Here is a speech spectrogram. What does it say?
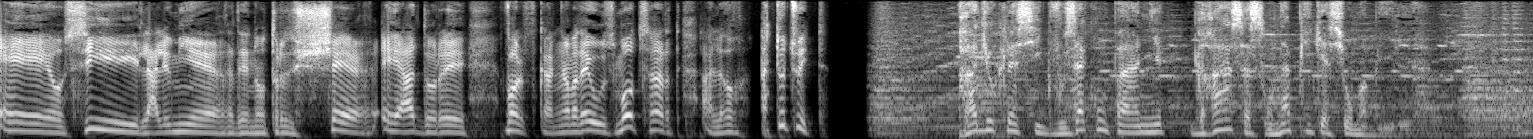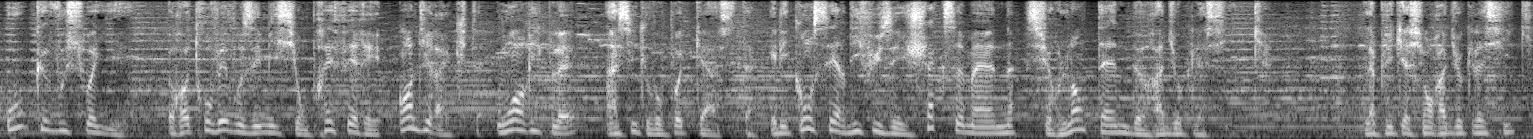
et aussi la lumière de notre cher et adoré Wolfgang Amadeus Mozart. Alors, à tout de suite. Radio Classique vous accompagne grâce à son application mobile. Où que vous soyez, retrouvez vos émissions préférées en direct ou en replay, ainsi que vos podcasts et les concerts diffusés chaque semaine sur l'antenne de Radio Classique. L'application Radio Classique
